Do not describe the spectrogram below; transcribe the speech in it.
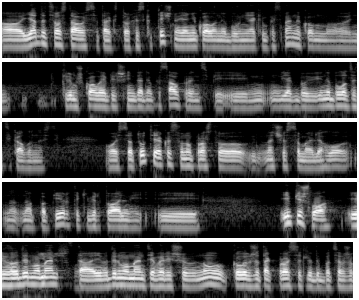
Е, Я до цього ставився так трохи скептично. Я ніколи не був ніяким письменником. е, Крім школи, я більше ніде не писав, в принципі, і якби і не було зацікавленості. Ось, а тут якось воно просто, наче саме лягло на, на папір такий віртуальний, і, і пішло. І в один момент, пішло. та, і в один момент я вирішив, ну, коли вже так просять люди, бо це вже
